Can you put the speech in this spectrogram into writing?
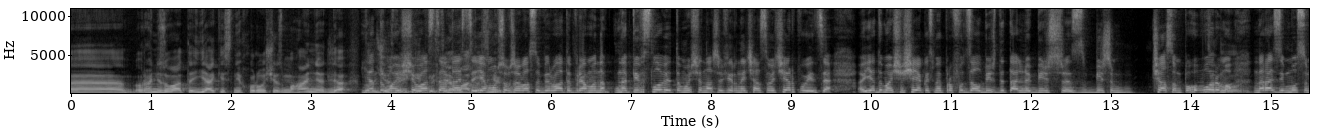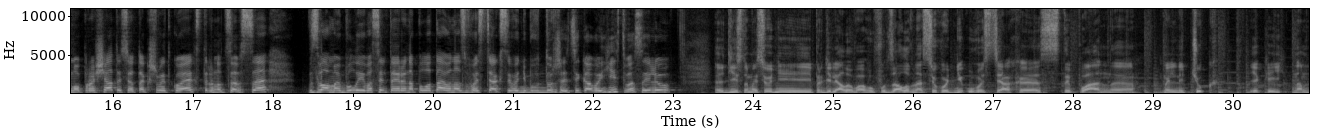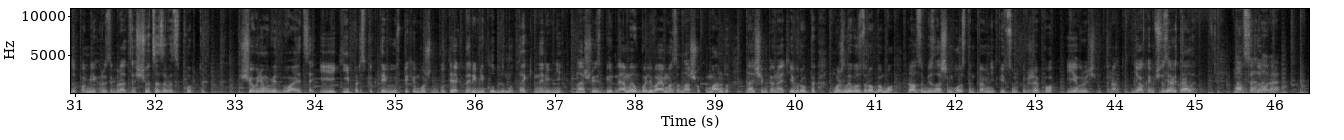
Е, Організувати якісні, хороші змагання для Я думаю, що у вас це вдасться. Я мушу вже вас обірвати прямо на, на півслові, тому що наш ефірний час вичерпується. Е, Я думаю, що ще якось ми про футзал більш детально, більш з більшим часом поговоримо. Наразі мусимо прощатися так швидко, екстрено. Це все. З вами були Василь та Ірина Полотай. У нас в гостях сьогодні був дуже цікавий гість. Василю, Е, Дійсно, ми сьогодні приділяли увагу футзалу. В нас сьогодні у гостях е, Степан е, Мельничук, який нам допоміг розібратися, що це за вид спорту, що в ньому відбувається, і які перспективи успіхи можуть бути як на рівні клубному, так і на рівні нашої збірної. А ми вболіваємо за нашу команду на чемпіонаті Європи. Можливо, зробимо разом із нашим гостем певні підсумки вже по єврочемпіонату. Дякуємо, що Дякую. завітали. На все, все добре. добре.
